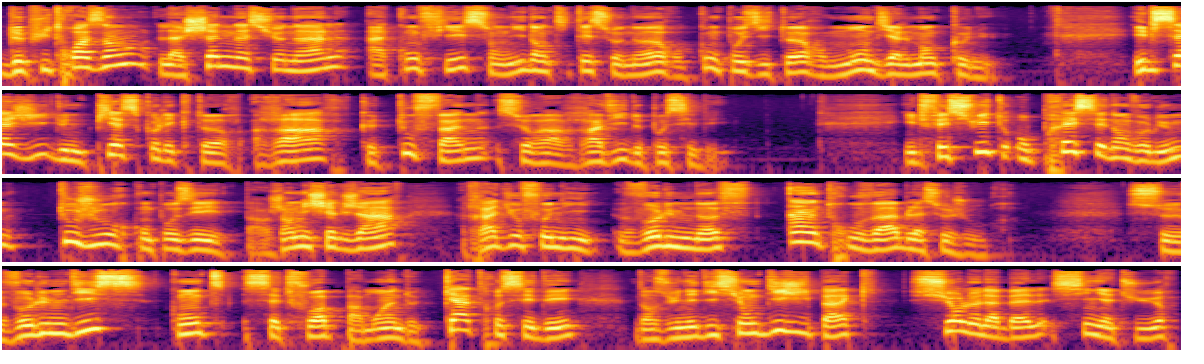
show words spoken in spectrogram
Depuis trois ans, la chaîne nationale a confié son identité sonore au compositeur mondialement connu. Il s'agit d'une pièce collector rare que tout fan sera ravi de posséder. Il fait suite au précédent volume, toujours composé par Jean-Michel Jarre, Radiophonie volume 9, introuvable à ce jour. Ce volume 10 compte cette fois pas moins de 4 CD dans une édition digipack sur le label Signature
